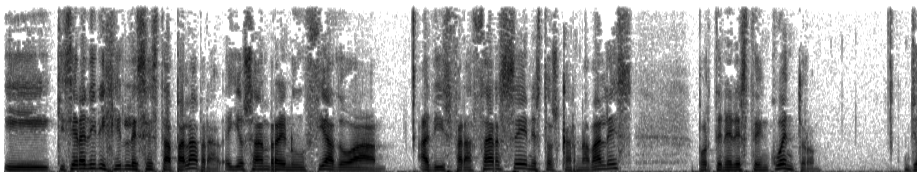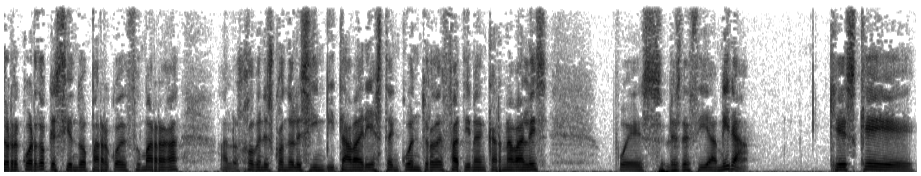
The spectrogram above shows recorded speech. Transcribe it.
Y quisiera dirigirles esta palabra. Ellos han renunciado a, a disfrazarse en estos carnavales por tener este encuentro. Yo recuerdo que siendo párroco de Zumárraga, a los jóvenes cuando les invitaba a ir a este encuentro de Fátima en carnavales, pues les decía, mira, que es que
